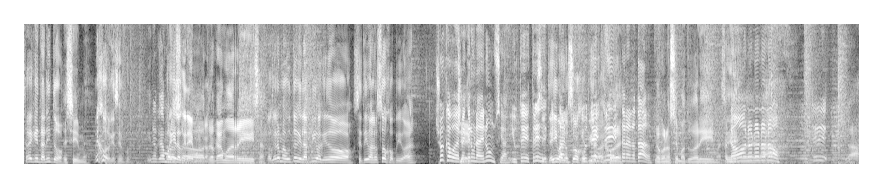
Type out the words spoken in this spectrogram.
¿Sabes qué, Tanito? Decime. Mejor que se fue. Y nos quedamos ¿Para qué lo nosotros, queremos acá? nos cagamos de risa. Lo que no me gustó es que la piba quedó. Se te iban los ojos, piba, ¿eh? Yo acabo de Che. meter una denuncia y ustedes tres Se te están, iban los ojos, y ustedes piba, ¿eh? tres Joder. están anotados. Lo conocemos a tu Dorima. No, no, no, no, no. Ustedes, Ah,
